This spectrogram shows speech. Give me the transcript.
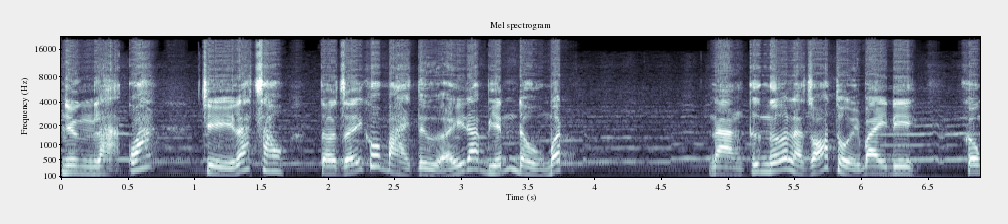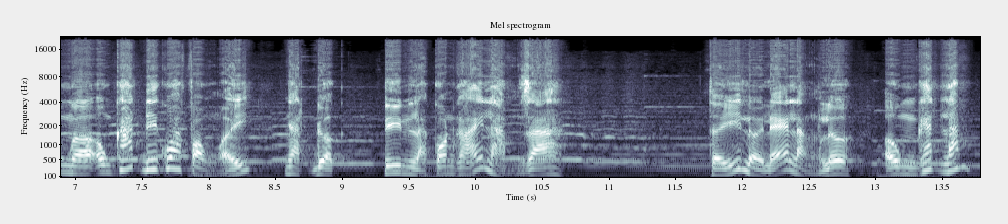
Nhưng lạ quá, chỉ lát sau, tờ giấy có bài từ ấy đã biến đầu mất. Nàng cứ ngỡ là gió thổi bay đi, không ngờ ông cát đi qua phòng ấy, nhặt được, tin là con gái làm ra. Thấy lời lẽ lẳng lơ, ông ghét lắm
